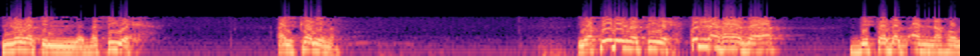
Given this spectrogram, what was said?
لغة المسيح الكلمة. يقول المسيح كل هذا بسبب أنهم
